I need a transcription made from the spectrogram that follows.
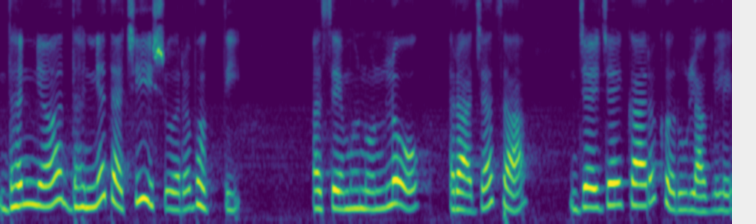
धन्य धन्य त्याची ईश्वर भक्ती. असे म्हणून लोक राजाचा जय जयकार करू लागले.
